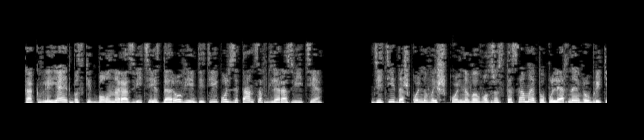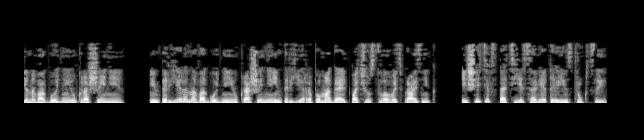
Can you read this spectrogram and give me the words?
Как влияет баскетбол на развитие и здоровье детей, польза танцев для развития. Детей дошкольного и школьного возраста самое популярное в рубрике «Новогодние украшения». Интерьера Новогодние украшения интерьера помогает почувствовать праздник. Ищите в статье советы и инструкции.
